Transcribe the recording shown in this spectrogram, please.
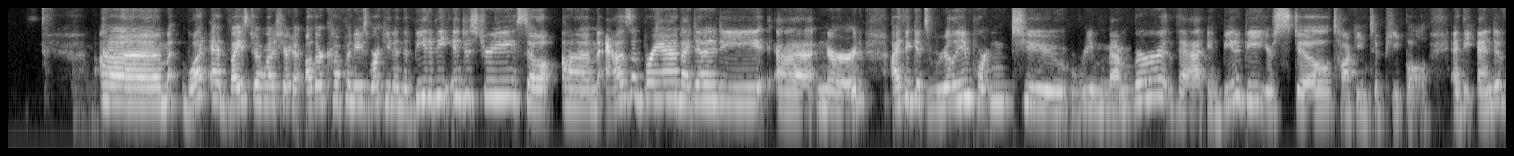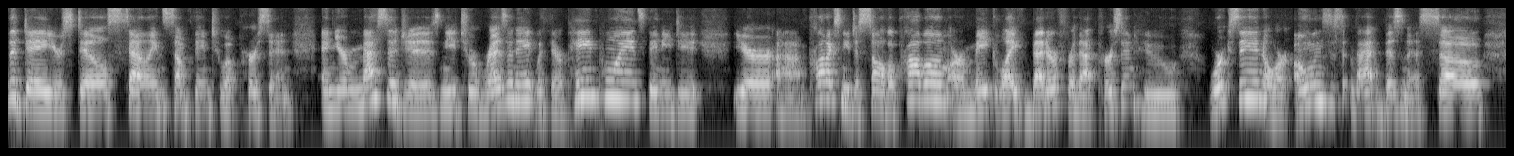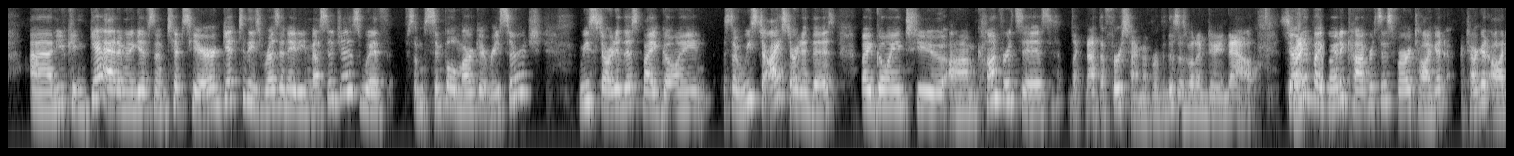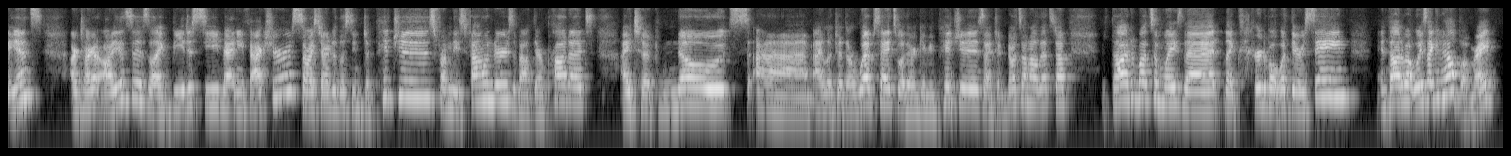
Um, what advice do I want to share to other companies working in the B2B industry? So, um, as a brand identity uh, nerd, I think it's really important to remember that in B2B, you're still talking to people. At the end of the day, you're still selling something to a person, and your messages need to resonate with their pain points. They need to, your um, products need to solve a problem or make life better for that person who works in or owns that business. So, um, you can get, I'm going to give some tips here, get to these resonating messages with some simple market research. We started this by going, so we st- I started this by going to um, conferences, like not the first time ever, but this is what I'm doing now. Started right. by going to conferences for our target target audience. Our target audience is like B2C manufacturers. So I started listening to pitches from these founders about their products. I took notes. Um, I looked at their websites while they were giving pitches. I took notes on all that stuff. Thought about some ways that, like, heard about what they were saying and thought about ways I could help them, right?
